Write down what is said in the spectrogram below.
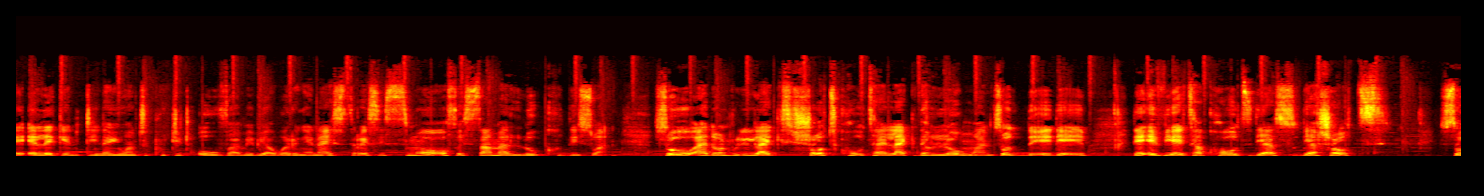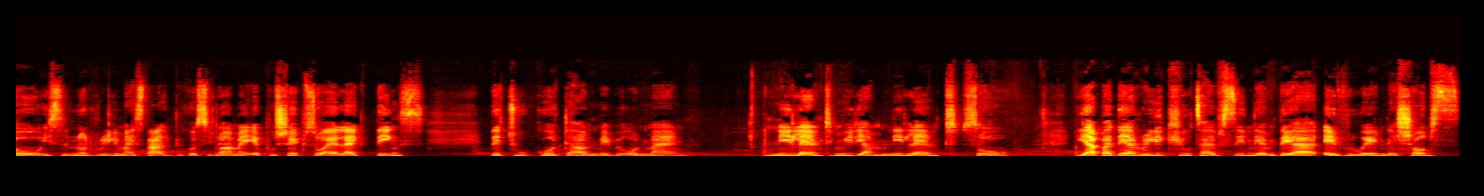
eh, elegant dinner you want to put it over maybe you're wearing a nice dress. It's more of a summer look this one. So i don't really like short coats i like the long one. So the the, the aviator coats they are they are short. So it's not really my style because you know i'm a apple shape so i like things that will go down maybe on my knee length medium knee length so yeah but they are really cute i've seen them they are everywhere in the shops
